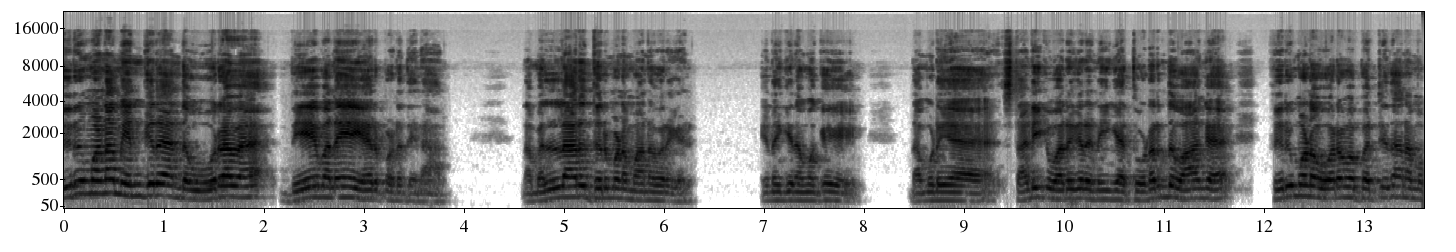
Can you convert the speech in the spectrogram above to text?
திருமணம் என்கிற அந்த உறவை தேவனே ஏற்படுத்தினார். நம்ம எல்லாரும் திருமணமானவர்கள். இன்னைக்கு நமக்கு நம்முடைய ஸ்டடிக்கு வருகிற நீங்க தொடர்ந்து வாங்க. திருமண உறவை பற்றி தான் நம்ம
